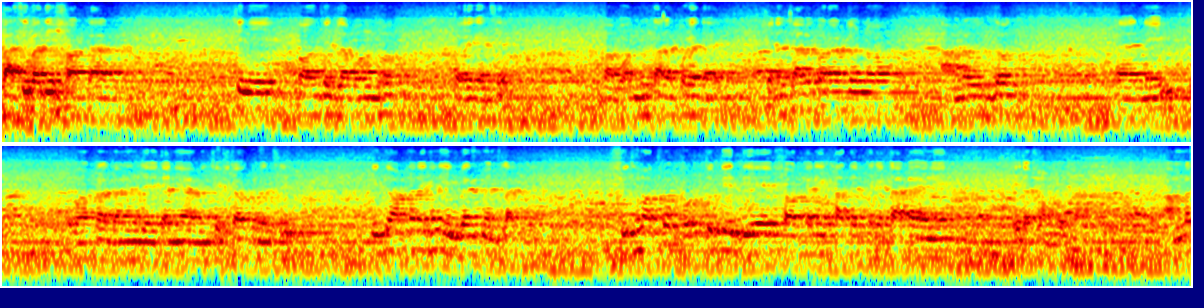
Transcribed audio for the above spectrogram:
ফাঁসিবাদী সরকার চিনি কল যেগুলো বন্ধ হয়ে গেছে বা বন্ধ তারা করে দেয়, সেটা চালু করার জন্য আমরা উদ্যোগ নেই। এবং আপনারা জানেন যে এটা নিয়ে আমি চেষ্টাও করেছি। কিন্তু আপনার এখানে ইনভেস্টমেন্ট লাগবে। শুধুমাত্র ভর্তুকি দিয়ে সরকারি খাতের থেকে টাকা এনে এটা সম্ভব না। আমরা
